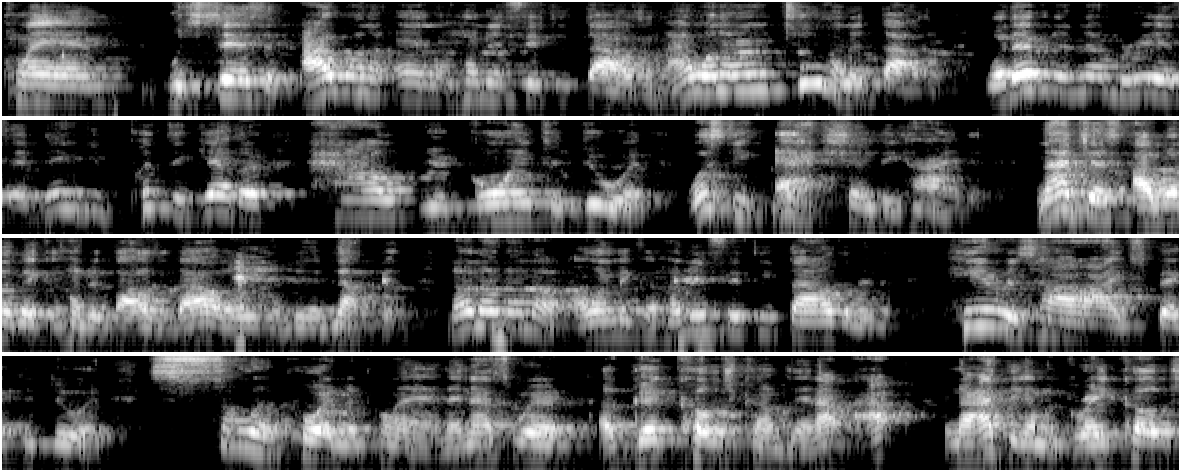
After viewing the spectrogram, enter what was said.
plan which says that I want to earn 150,000, I want to earn 200,000, whatever the number is, and then you put together how you're going to do it. What's the action behind it? Not just I want to make $100,000 and then nothing. No, no, no, no. I want to make 150,000 and here is how I expect to do it. So important to plan, and that's where a good coach comes in. I, I you know, I think I'm a great coach.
